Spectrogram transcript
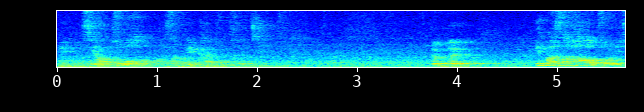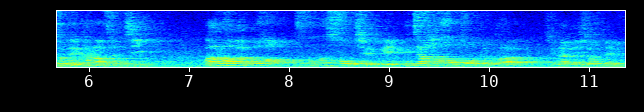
你只要做好，马上可以看出成绩，对不对？你马上好好做，你就可以看到成绩。然后老板不好，授权给你，你只要好好做就够了。亲爱的弟兄姐，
